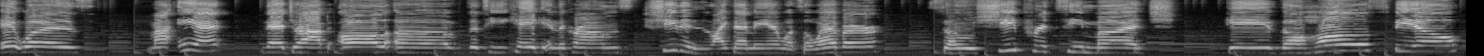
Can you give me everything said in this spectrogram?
it was my aunt that dropped all of the tea cake and the crumbs. She didn't like that man whatsoever. So she pretty much gave the whole spiel,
